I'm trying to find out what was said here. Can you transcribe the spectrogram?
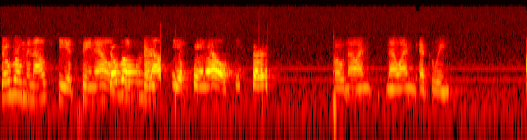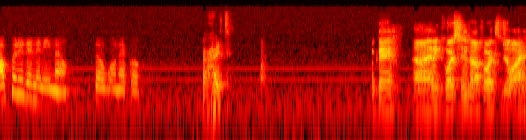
Joe Romanowski at St. L. Joe Romanowski at St. L. He started. Oh, now I'm, now I'm echoing. I'll put it in an email, so it won't echo. All right. Okay, uh, any questions on Fourth of July?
